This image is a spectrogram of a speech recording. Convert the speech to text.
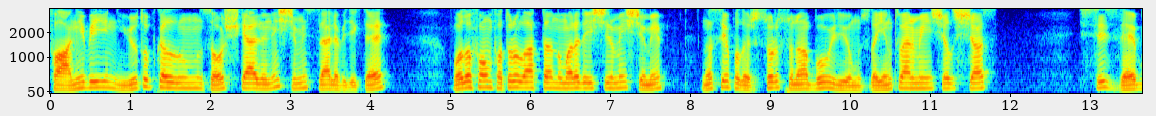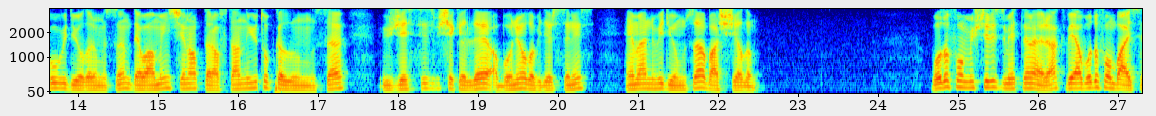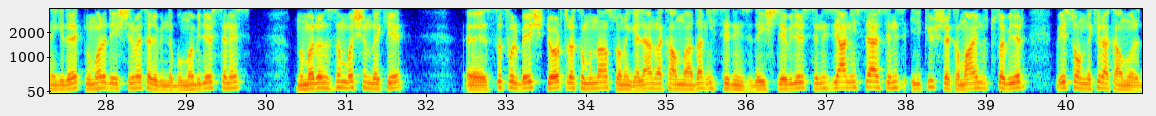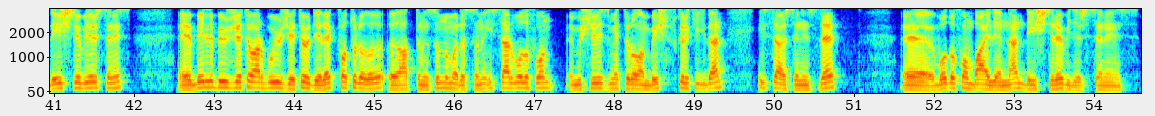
Fani Bey'in YouTube kanalımıza hoş geldiniz. Şimdi sizlerle birlikte Vodafone faturalı hatta numara değiştirme işlemi nasıl yapılır sorusuna bu videomuzda yanıt vermeye çalışacağız. Siz de bu videolarımızın devamı için alt taraftan YouTube kanalımıza ücretsiz bir şekilde abone olabilirsiniz. Hemen videomuza başlayalım. Vodafone müşteri hizmetlerini arayarak veya Vodafone bayisine giderek numara değiştirme talebinde bulunabilirsiniz. Numaranızın başındaki e, 054 rakamından sonra gelen rakamlardan istediğinizi değiştirebilirsiniz. Yani isterseniz ilk 3 rakamı aynı tutabilir ve sondaki rakamları değiştirebilirsiniz. E, belli bir ücreti var. Bu ücreti ödeyerek faturalı e, hattınızın numarasını ister Vodafone e, müşteri hizmetleri olan 542'den isterseniz de e, Vodafone bayilerinden değiştirebilirsiniz.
